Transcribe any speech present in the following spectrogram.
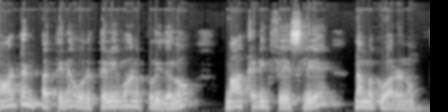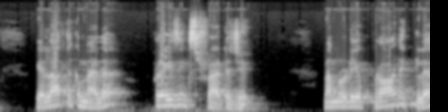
கான்டென்ட் பற்றின ஒரு தெளிவான புரிதலும் மார்க்கெட்டிங் ஃபேஸ்லேயே நமக்கு வரணும். எல்லாத்துக்கும் மேலே ப்ரைசிங் ஸ்ட்ராட்டஜி நம்மளுடைய ப்ராடக்டில்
